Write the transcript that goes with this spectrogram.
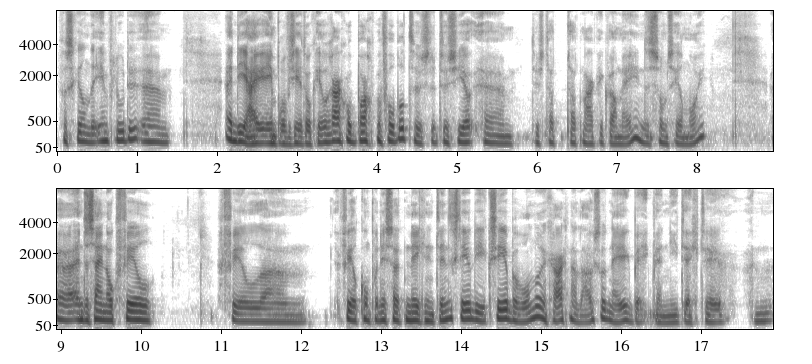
verschillende invloeden. Ehm, en die, hij improviseert ook heel graag op Bach bijvoorbeeld. Dus, dus, ehm, dus dat, dat maak ik wel mee. En dat is soms heel mooi. Eh, en er zijn ook veel, veel, ehm, veel componisten uit de 29e eeuw die ik zeer bewonder en graag naar luister. Nee, ik ben, ik ben niet echt eh, een-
